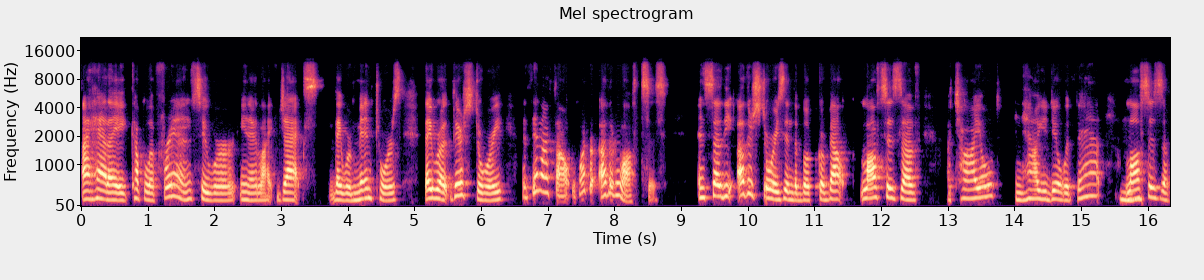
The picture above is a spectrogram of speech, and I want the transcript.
I had a couple of friends who were, you know, like Jack's, they were mentors. They wrote their story. But then I thought, what are other losses? And so the other stories in the book are about losses of a child and how you deal with that, mm-hmm. losses of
